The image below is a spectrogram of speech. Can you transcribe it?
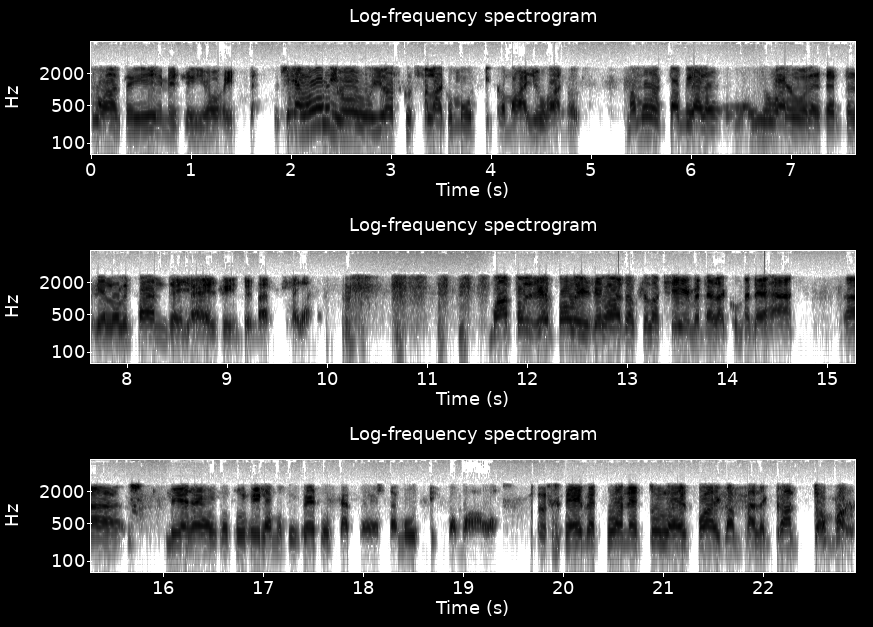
tuhansia ihmisiä ohitte. Siellä oli ollut joskus sellainen kuin Muttikomaan juhannus. Mä muistan vielä nuoruudessa, että siellä oli bändejä esiintymässä. Ja... Mä ajattelin siellä poliisilaitoksella ihmetellä, kun me tehdään ää, mielenosoitus ilmoitus etukäteen, että Muttikomaalla. Ne eivät voineet tulla paikan päälle katsomaan.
